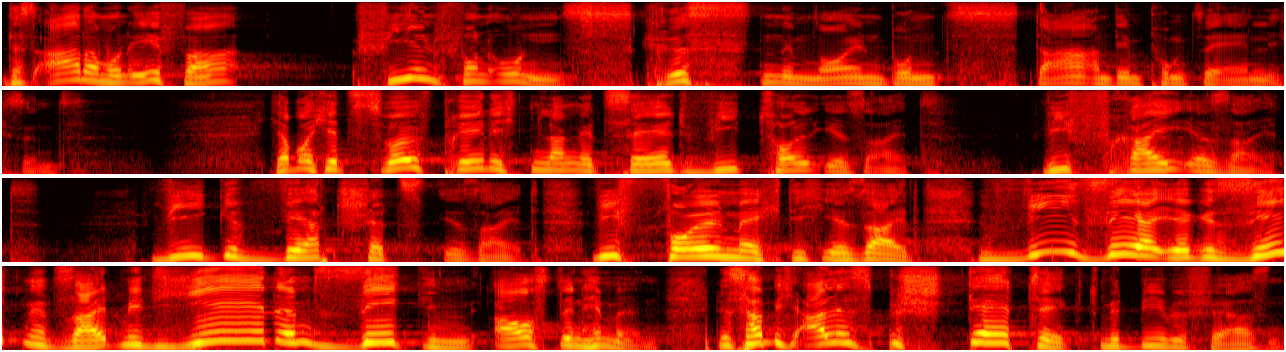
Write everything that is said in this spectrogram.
dass Adam und Eva vielen von uns Christen im neuen Bund da an dem Punkt sehr ähnlich sind. Ich habe euch jetzt zwölf Predigten lang erzählt, wie toll ihr seid, wie frei ihr seid, wie gewertschätzt ihr seid, wie vollmächtig ihr seid, wie sehr ihr gesegnet seid mit jedem Segen aus den Himmeln. Das habe ich alles bestätigt mit Bibelversen.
